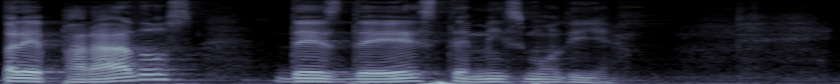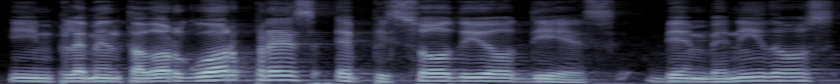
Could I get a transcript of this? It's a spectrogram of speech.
preparados desde este mismo día. Implementador WordPress, episodio 10. Bienvenidos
